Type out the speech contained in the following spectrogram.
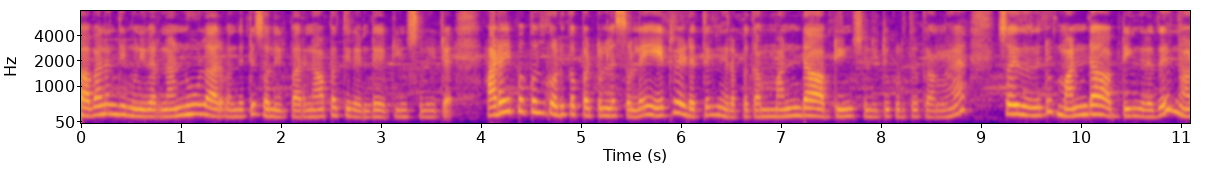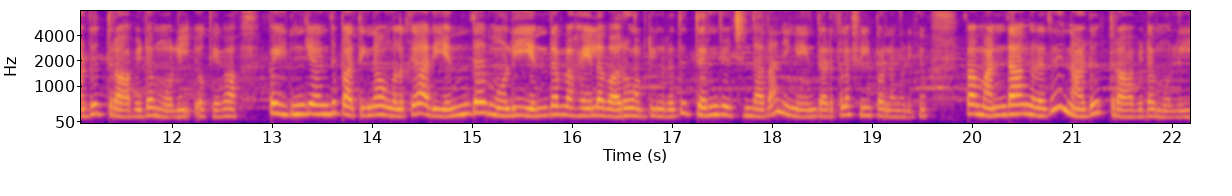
பவனந்தி முனிவர் நன்னூலார் வந்துட்டு சொல்லியிருப்பார் நாற்பத்தி ரெண்டு அப்படின்னு சொல்லிட்டு. அடைப்புக்குள் கொடுக்கப்பட்டுள்ள சொல்லை ஏற்ற இடத்தில் நிரப்புக மண்டா அப்படின்னு சொல்லிட்டு கொடுத்துருக்காங்க. ஸோ இது வந்துட்டு மண்டா அப்படிங்கிறது நடு திராவிட மொழி ஓகேவா இப்போ இங்கே வந்து பார்த்தீங்கன்னா உங்களுக்கு அது எந்த மொழி எந்த வகையில் வரும் அப்படிங்கிறது தெரிஞ்சு வச்சுருந்தா தான் நீங்கள் இந்த இடத்துல ஃபில் பண்ண முடியும். இப்போ மண்டாங்கிறது நடு திராவிட மொழி.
